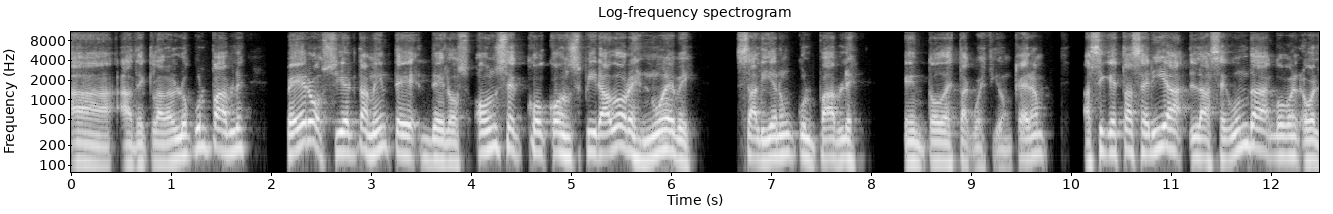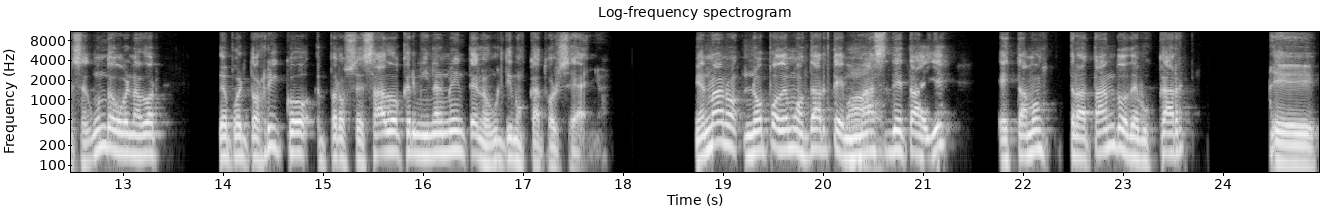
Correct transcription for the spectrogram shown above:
a, declararlo culpable, pero ciertamente de los 11 co-conspiradores, nueve salieron culpables en toda esta cuestión. Que eran, así que esta sería la segunda o el segundo gobernador de Puerto Rico procesado criminalmente en los últimos 14 años. Mi hermano, no podemos darte más detalles. Estamos tratando de buscar eh,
